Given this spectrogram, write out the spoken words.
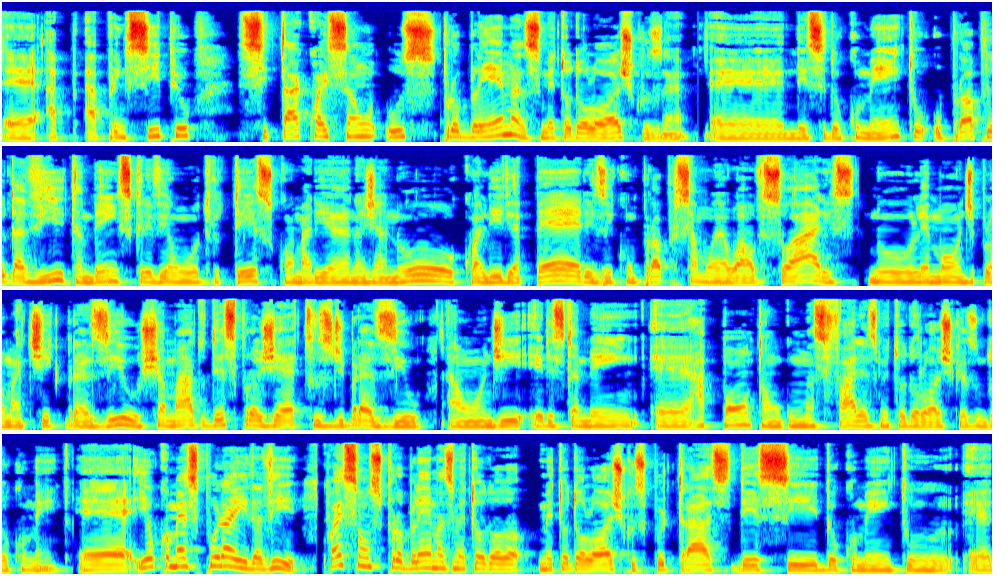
É, a, a, princípio, citar quais são os problemas metodológicos né, é, desse documento. O próprio Davi também escreveu um outro texto com a Mariana Janot, com a Lívia Pérez e com o próprio Samuel Alves Soares no Le Monde Diplomatique Brasil, chamado Desprojetos de Brasil, aonde eles também é, apontam algumas falhas metodológicas no documento. É, e eu começo por aí, Davi. Quais são os problemas metodológicos metodológicos por trás desse documento é,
